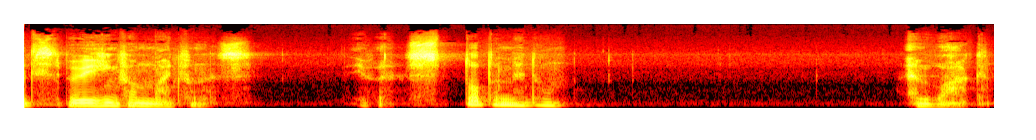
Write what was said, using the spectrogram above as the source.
Dat is de beweging van mindfulness. Even stoppen met doen. En waken.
